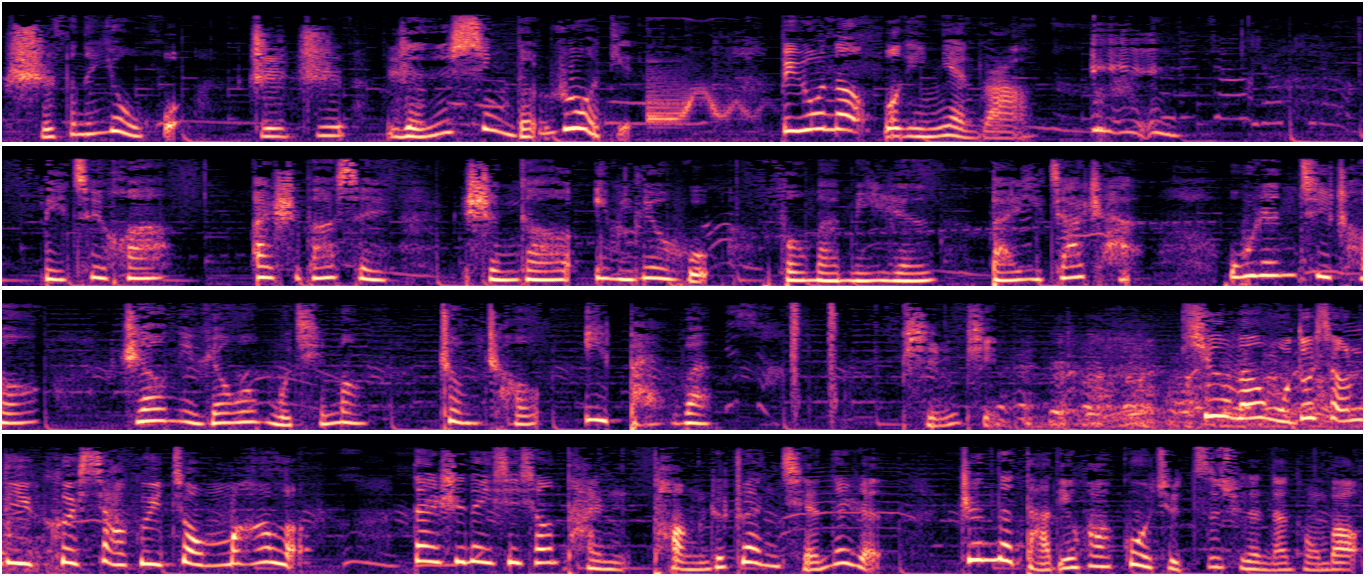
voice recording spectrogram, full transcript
十分的诱惑，直指人性的弱点。比如呢，我给你念段啊。李翠花，二十八岁，身高一米六五，丰满迷人，白亿家产，无人继承。只要你圆我母亲梦，众筹一百万。品品，听完我都想立刻下跪叫妈了。但是那些想躺躺着赚钱的人，真的打电话过去咨询的男同胞，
